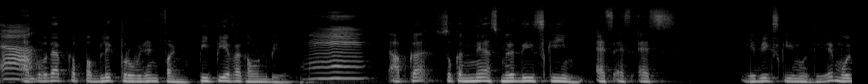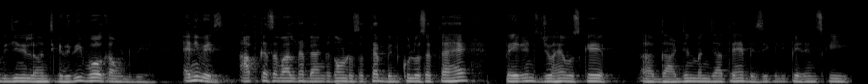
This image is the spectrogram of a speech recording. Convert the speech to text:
हाँ। आपको पता है आपका public provident fund PPF account भी हैं। आपका Sukanya Samriddhi scheme S S S ये भी एक स्कीम होती है मोदी जी ने लॉन्च करी थी वो अकाउंट भी है। एनीवेज आपका सवाल था बैंक अकाउंट हो सकता है बिल्कुल हो सकता है। पेरेंट्स जो हैं उसके गार्जियन बन जाते हैं बेसिकली पेरेंट्स की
